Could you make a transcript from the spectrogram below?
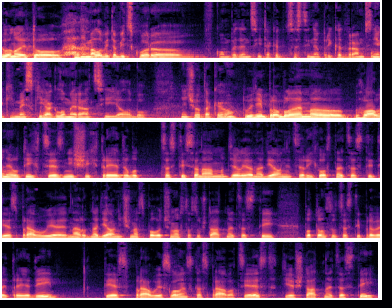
ono je to... Nemalo by to byť skôr e, v kompetencii takéto cesty napríklad v rámci nejakých mestských aglomerácií alebo niečo takého? Tu vidím problém e, hlavne u tých ciest nižších tried, lebo cesty sa nám delia na diálnice, rýchlostné cesty, tie spravuje Národná diálničná spoločnosť, to sú štátne cesty, potom sú cesty prvej triedy, tie spravuje Slovenská správa ciest, tie štátne cesty,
